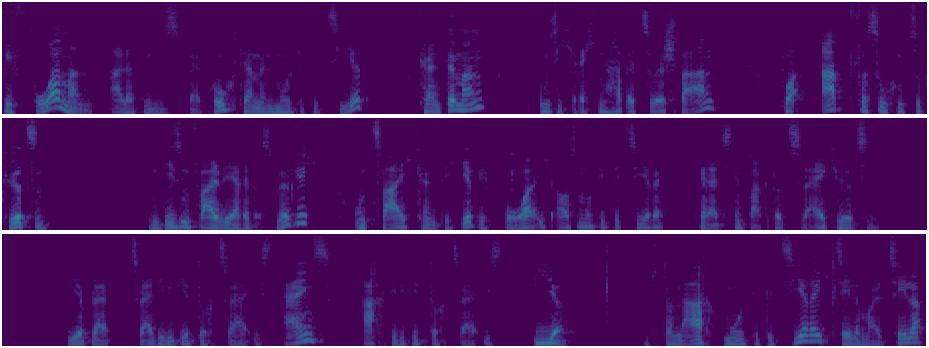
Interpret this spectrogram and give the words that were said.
Bevor man allerdings bei Bruchtermen multipliziert, könnte man, um sich Rechenarbeit zu ersparen, vorab versuchen zu kürzen. In diesem Fall wäre das möglich und zwar, ich könnte hier, bevor ich ausmultipliziere, bereits den Faktor 2 kürzen. Hier bleibt 2 dividiert durch 2 ist 1, 8 dividiert durch 2 ist 4. Und danach multipliziere ich, Zähler mal Zähler,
